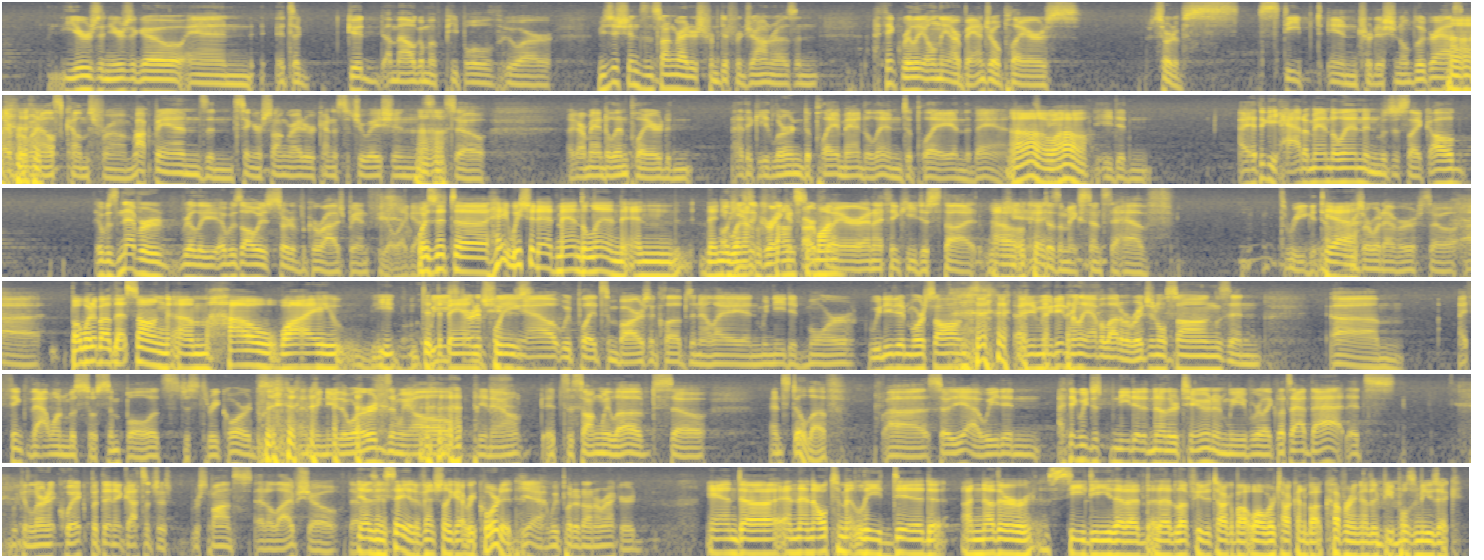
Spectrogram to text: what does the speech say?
years and years ago, and it's a good amalgam of people who are musicians and songwriters from different genres. And I think really only our banjo players sort of s- steeped in traditional bluegrass. Uh-huh. Everyone else comes from rock bands and singer songwriter kind of situations. Uh-huh. And so, like, our mandolin player didn't. I think he learned to play mandolin to play in the band. Oh wow. He didn't. I think he had a mandolin and was just like, I'll. It was never really. It was always sort of a garage band feel, I guess. Was it? Uh, hey, we should add mandolin, and then you Oh, went he's out a and great found guitar someone. player, and I think he just thought Oh, okay. it doesn't make sense to have three guitars or whatever. So uh, But what about that song? Um, how? Why did the band started choose? playing out. We played some bars and clubs in LA, and we needed more. We needed more songs. I mean, we didn't really have a lot of original songs, and um, I think that one was so simple. It's just three chords, and we knew the words, and we all, you know, it's a song we loved. So, and still love. Uh, so yeah, we didn't. I think we just needed another tune, and we were like, let's add that. It's we can learn it quick. But then it got such a response at a live show that yeah, I was we- gonna say it eventually got recorded. yeah, we put it on a record. and uh, and then ultimately did another CD that I'd, that I'd love for you to talk about while we're talking about covering Mm-hmm. other people's music.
